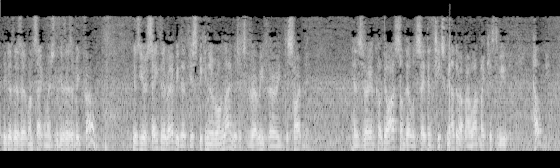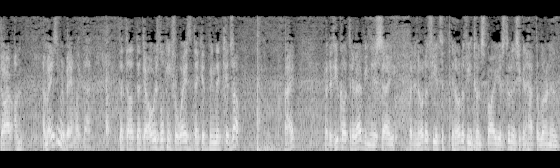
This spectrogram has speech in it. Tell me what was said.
because there's a one second because there's a big problem. Because you're saying to the rebbe that you're speaking the wrong language. It's very very disheartening. And it's very uncomfortable. There are some that would say, then teach me other rabbi. I want my kids to be, help me. There are um, amazing rebbeim like that. That, that they're always looking for ways that they could bring their kids up. Right? But if you go to the rebbe and you say, but in order for you to, in order for you to inspire your students, you're going to have to learn it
